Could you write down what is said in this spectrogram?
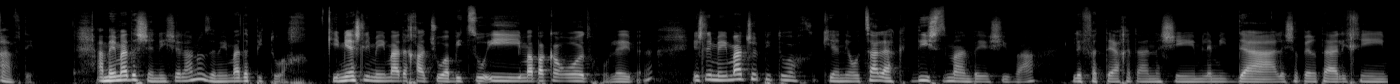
אהבתי. המימד השני שלנו זה מימד הפיתוח. כי אם יש לי מימד אחד שהוא הביצועים, הבקרות וכולי, יש לי מימד של פיתוח. כי אני רוצה להקדיש זמן בישיבה, לפתח את האנשים, למידה, לשפר תהליכים,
